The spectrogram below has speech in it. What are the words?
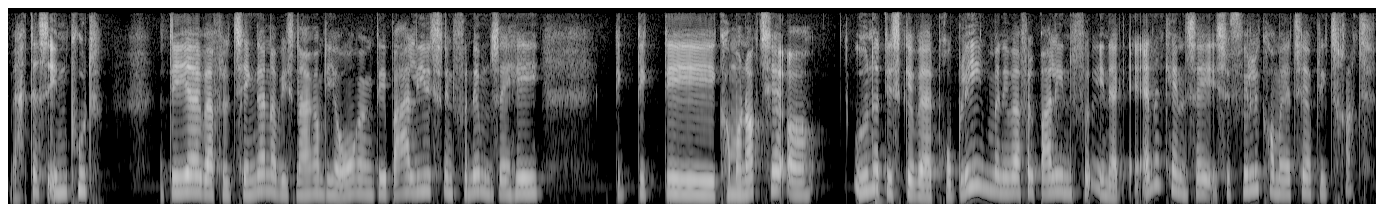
mærke deres input. Det jeg i hvert fald tænker, når vi snakker om de her overgange, det er bare lige sådan en fornemmelse af, hey, det, det, det kommer nok til at, uden at det skal være et problem, men i hvert fald bare lige en, en anerkendelse af, selvfølgelig kommer jeg til at blive træt.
